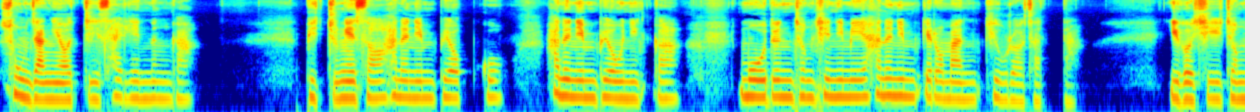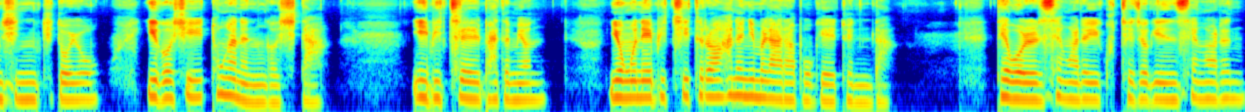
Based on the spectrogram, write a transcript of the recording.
송장이 어찌 살겠는가? 빛 중에서 하느님 배웠고 하느님 배우니까 모든 정신임이 하느님께로만 기울어졌다. 이것이 정신 기도요. 이것이 통하는 것이다. 이 빛을 받으면 영혼의 빛이 들어 하느님을 알아보게 된다. 대월 생활의 구체적인 생활은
